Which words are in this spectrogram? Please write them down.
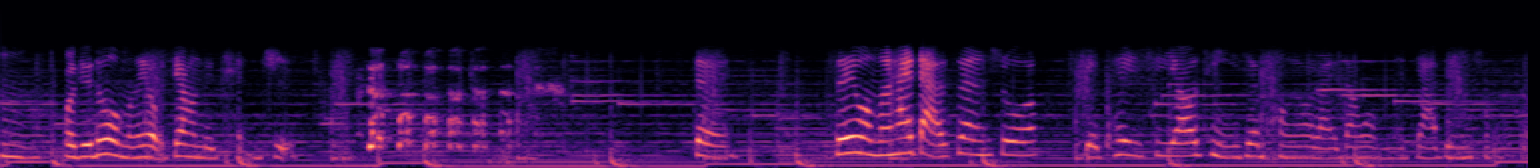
嗯，我觉得我们有这样的潜质。对，所以我们还打算说。也可以去邀请一些朋友来当我们的嘉宾什么的。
